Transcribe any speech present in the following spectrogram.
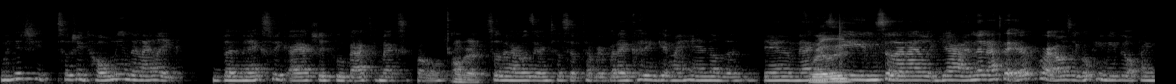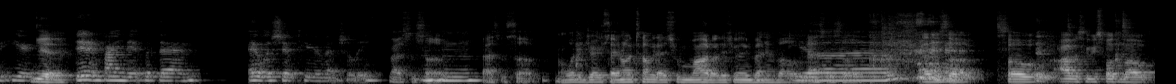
when did she? So she told me, and then I like the next week I actually flew back to Mexico. Okay. So then I was there until September, but I couldn't get my hands on the damn magazine. Really? So then I like yeah, and then at the airport I was like, okay, maybe I'll find it here. Yeah. Didn't find it, but then it was shipped here eventually. That's what's up. Mhm. That's what's up. And what did Drake say? Don't tell me that you modeled if you ain't been in Vogue. That's what's up. Yeah. That's what's up. So obviously we spoke about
